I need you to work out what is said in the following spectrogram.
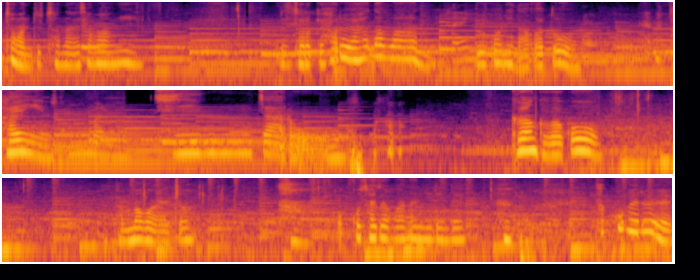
엄청 안 좋잖아요 상황이. 그래서 저렇게 하루에 하나만 물건이 나가도 다행이에요 정말로. 진짜로. 그건 그거고 밥 먹어야죠. 다 먹고 살자고 하는 일인데 타코벨을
